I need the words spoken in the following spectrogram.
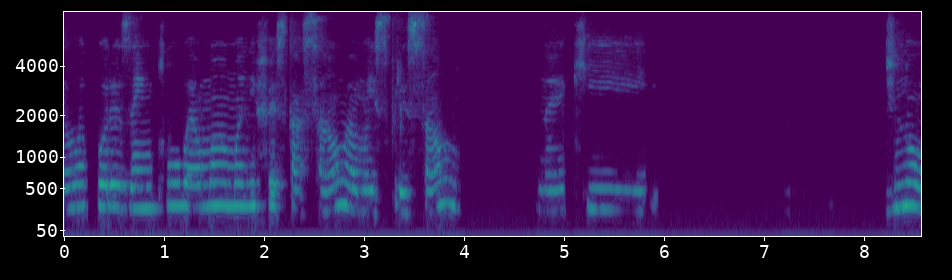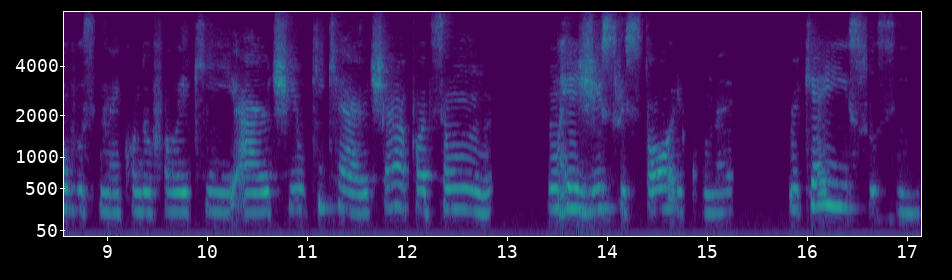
ela, por exemplo, é uma manifestação, é uma expressão né, que de novo, assim, né? Quando eu falei que a arte, o que, que é arte? Ah, pode ser um, um registro histórico, né? Porque é isso, assim.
